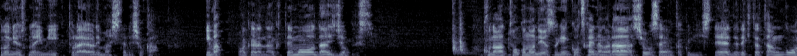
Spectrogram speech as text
このニュースの意味捉えられましたでしょうか今、わからなくても大丈夫です。この後、このニュース原稿を使いながら、詳細を確認して、出てきた単語、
